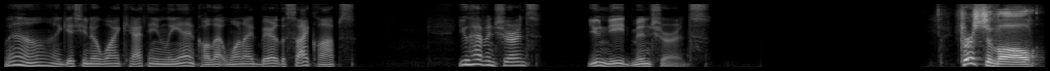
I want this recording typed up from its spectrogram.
Well, I guess you know why Kathy and Leanne call that one eyed bear the Cyclops. You have insurance. You need Minsurance. First of all,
